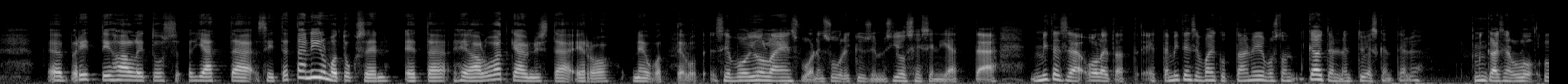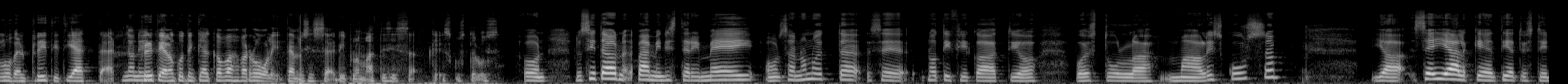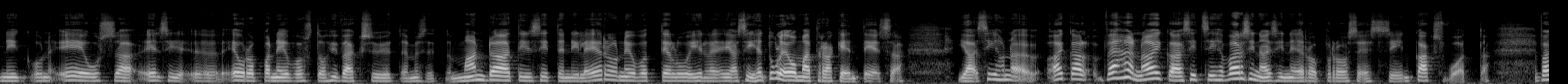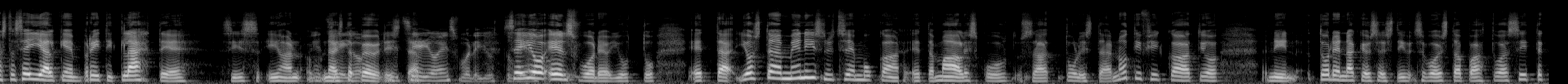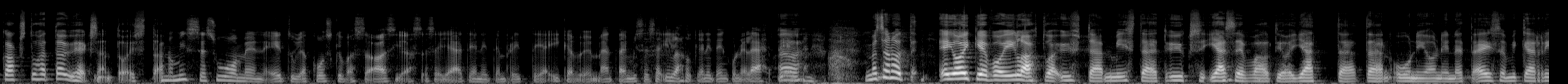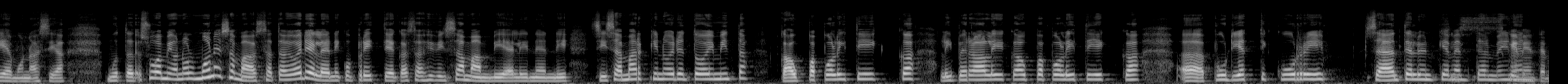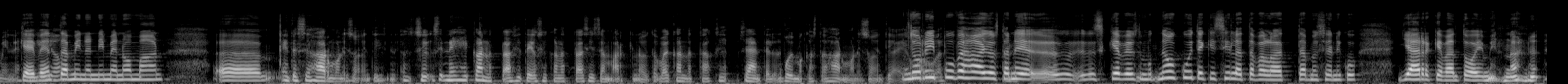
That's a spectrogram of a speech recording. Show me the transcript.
brittihallitus jättää sitten tämän ilmoituksen, että he haluavat käynnistää ero neuvottelut. Se voi olla ensi vuoden suuri kysymys, jos he sen jättää. Mitä sä oletat, että miten se vaikuttaa neuvoston käytännön työskentelyyn? Minkälaisen luven britit jättää? No niin. Briteillä on kuitenkin aika vahva rooli tämmöisissä diplomaattisissa keskusteluissa. On. No sitä on pääministeri May on sanonut, että se notifikaatio voisi tulla maaliskuussa – ja sen jälkeen tietysti niin kun EU-ssa ensi, Eurooppa-neuvosto hyväksyy tämmöiset mandaatin sitten niille eroneuvotteluille ja siihen tulee omat rakenteensa. Ja siihen on aika vähän aikaa sitten siihen varsinaisiin eroprosessiin, kaksi vuotta. Vasta sen jälkeen britit lähtee siis ihan niin, näistä se pöydistä. Ole, se ei ole ensi vuoden juttu. Se vielä. ei ole ensi vuoden juttu. Että jos tämä menisi nyt sen mukaan, että maaliskuussa tulisi tämä notifikaatio, niin todennäköisesti se voisi tapahtua sitten 2019. No missä Suomen etuja koskevassa asiassa se jää eniten brittejä ikävöimään, tai missä se ilahdut eniten, kun ne lähtee? Äh. Mä sanon, että ei oikein voi ilahtua yhtään mistä, että yksi jäsenvaltio jättää tämän unionin, että ei se mikään riemun asia. Mutta Suomi on ollut monessa maassa, tai on edelleen niin kuin brittien kanssa hyvin samanmielinen, niin sisämarkkinoiden toiminta, kauppapolitiikka, liberaali kauppapolitiikka, budjettikuri, sääntelyn keventäminen, siis keventäminen, keventäminen nimenomaan. Entä se harmonisointi? Se, ne he kannattaa sitä, jos he kannattaa sisämarkkinoita, vai kannattaako se sääntelyn voimakasta harmonisointia? No riippuu vähän ajoista ne kevyesti, mutta ne on kuitenkin sillä tavalla, että tämmöisiä niin kuin järkevän toiminnan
